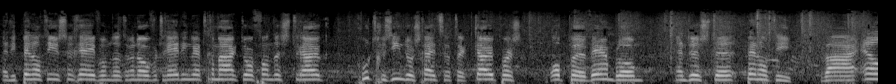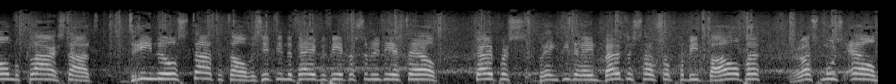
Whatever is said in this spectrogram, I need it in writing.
En die penalty is gegeven omdat er een overtreding werd gemaakt door Van der Struik. Goed gezien door scheidsrechter Kuipers op uh, Wernbloem. En dus de penalty waar Elm klaar staat. 3-0 staat het al. We zitten in de 45e minuut eerste helft. Kuipers brengt iedereen buiten strafschopgebied behalve Rasmus Elm.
